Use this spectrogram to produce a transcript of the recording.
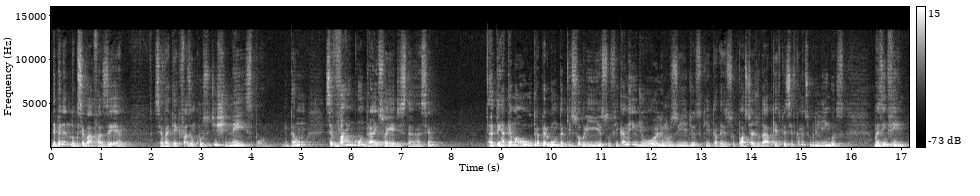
Dependendo do que você vai fazer, você vai ter que fazer um curso de chinês, pô. Então, você vai encontrar isso aí à distância, tem até uma outra pergunta aqui sobre isso, fica meio de olho nos vídeos, que talvez isso possa te ajudar, porque é especificamente sobre línguas. Mas enfim,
